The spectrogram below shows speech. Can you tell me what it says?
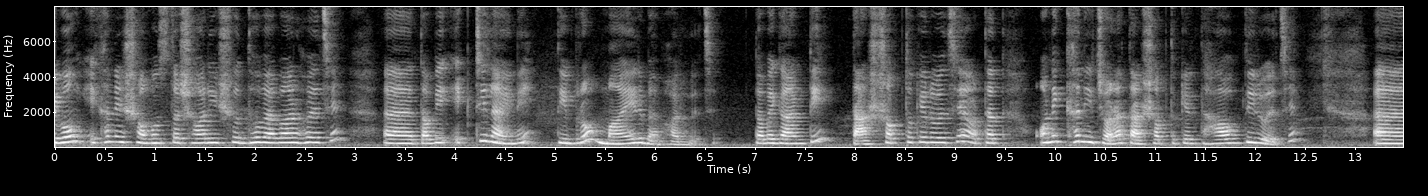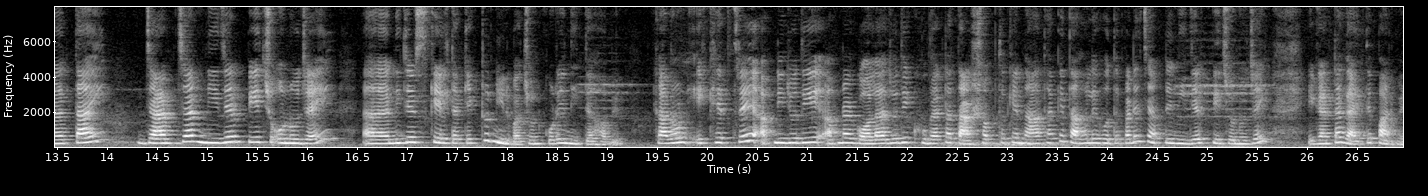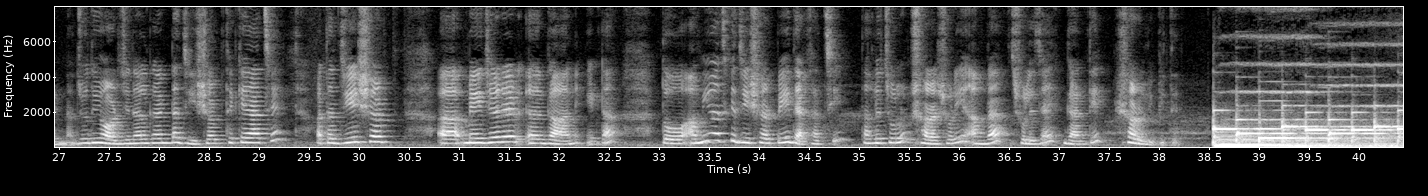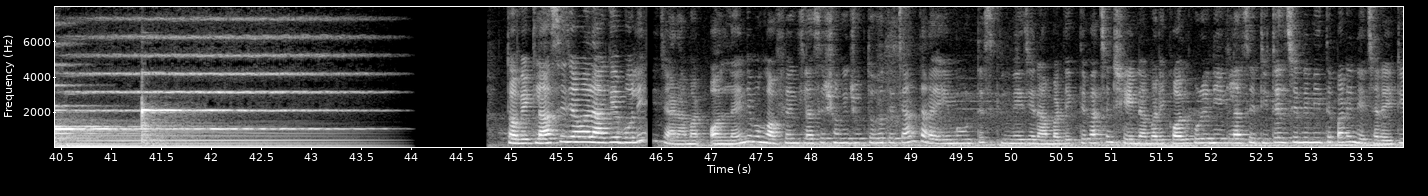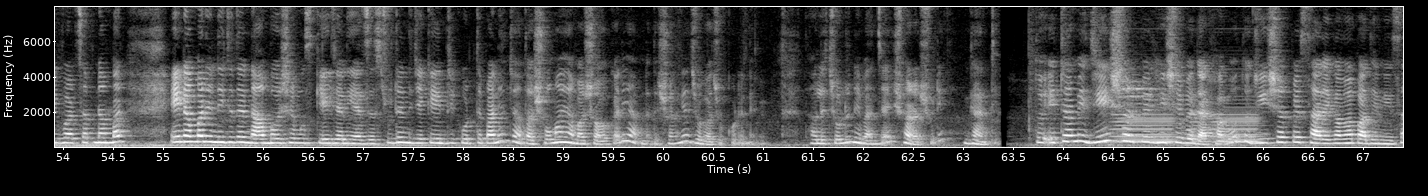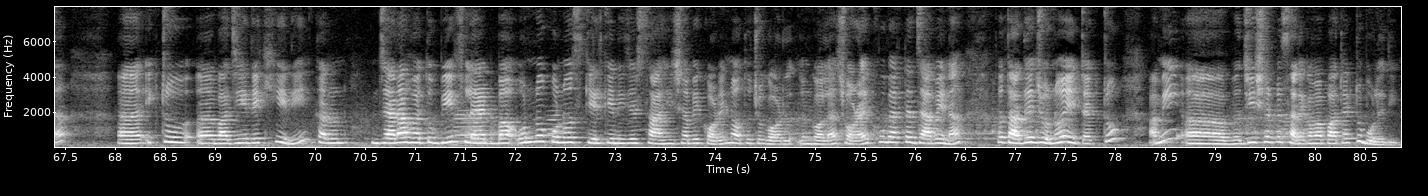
এবং এখানে সমস্ত স্বরই শুদ্ধ ব্যবহার হয়েছে। তবে একটি লাইনে তীব্র মায়ের ব্যবহার হয়েছে। তবে গানটি তার সপ্তকে রয়েছে, অর্থাৎ অনেকখানি চড়া তার সপ্তকের ধা অবধি রয়েছে। তাই যার যার নিজের পিচ অনুযায়ী নিজের স্কেলটাকে একটু নির্বাচন করে নিতে হবে। কারণ এক্ষেত্রে আপনি যদি, আপনার গলা যদি খুব একটা তার সপ্তকে না থাকে, তাহলে হতে পারে যে আপনি নিজের পিচ অনুযায়ী এই গানটা গাইতে পারবেন না। যদি অরিজিনাল গানটা জি শার্প থেকে আছে, অর্থাৎ জি শার্প মেজরের গান এটা তো আমিও আজকে জি শার্পেই দেখাচ্ছি। তাহলে চলুন সরাসরি আমরা চলে যাই গানটির স্বরলিপিতে। তবে ক্লাসে যাওয়ার আগে বলি, যারা আমার অনলাইন এবং অফলাইন ক্লাসের সঙ্গে যুক্ত হতে চান, তারা এই মুহূর্তে স্ক্রিনে যে নাম্বার দেখতে পাচ্ছেন, সেই নাম্বারে কল করে নিয়ে ক্লাসের ডিটেলস জেনে নিতে পারেন। এছাড়া এটি হোয়াটসঅ্যাপ নাম্বার এই নাম্বারে নিজেদের নাম, বয়স এবং স্কেল জানিয়ে অ্যাজ এ স্টুডেন্ট নিজেকে এন্ট্রি করতে পারেন, যথা সময় আমার সহকারী আপনাদের সঙ্গে যোগাযোগ করে নেবে তাহলে চলুন এবার যাই সরাসরি গানটি। তো এটা আমি জি শার্পের হিসেবে দেখাবো। তো জি শার্পের সারেগামা পাধে নিসা। একটু বাজিয়ে দেখিয়ে দিই। কারণ যারা হয়তো বি ফ্ল্যাট বা অন্য কোনো স্কেলকে নিজের সা হিসাবে করেন, অথচ গল- চড়ায়, খুব একটা যাবে না। তো তাদের জন্য এটা একটু আমি জি শার্পের সারেগামা পাটা একটু বলে দিই।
